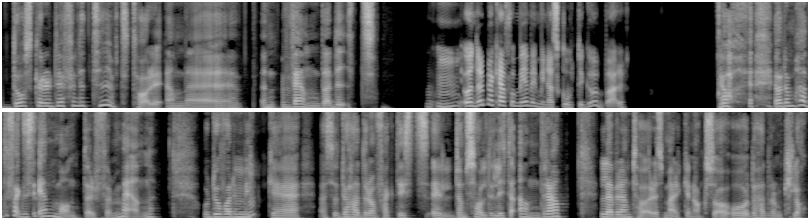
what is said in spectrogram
Då ska du definitivt ta dig en, eh, en vända dit. Mm, undrar om jag kan få med mig mina skotergubbar. Ja, ja, de hade faktiskt en monter för män och då var det Mhm. mycket, alltså då hade de faktiskt, eh, de sålde lite andra leverantörers märken också och då hade de klockor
